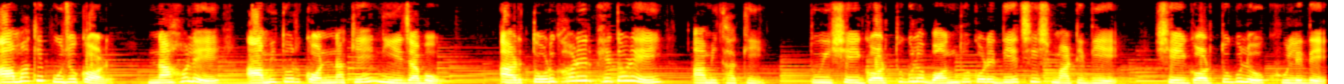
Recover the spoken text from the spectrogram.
আমাকে পুজো কর, না হলে আমি তোর কন্যাকে নিয়ে যাব। আর তোর ঘরের ভেতরেই আমি থাকি। তুই সেই গর্তগুলো বন্ধ করে দিয়েছিস মাটি দিয়ে। সেই গর্তগুলো খুলে দে,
